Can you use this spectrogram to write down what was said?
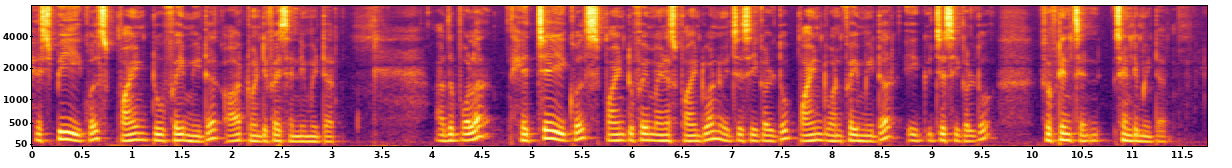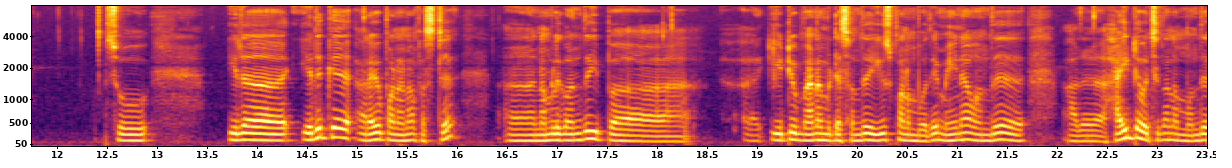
HB equals point two five metre or twenty five centimetre அதுபோல் HA equals point two five minus point one which is equal to point one five metre which is equal to fifteen சென் சென்டிமீட்டர் ஸோ இதை எதுக்கு அரைவ் பண்ணனா ஃபஸ்ட்டு நம்மளுக்கு வந்து இப்போ யூடியூப் மேனோமீட்டர்ஸ் வந்து யூஸ் பண்ணும்போதே மெயினாக வந்து அது ஹைட்டை வச்சு தான் நம்ம வந்து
